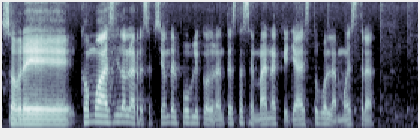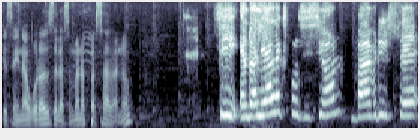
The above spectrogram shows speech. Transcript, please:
sobre cómo ha sido la recepción del público durante esta semana que ya estuvo la muestra que se inauguró desde la semana pasada, ¿no? Sí, en realidad la exposición va a abrirse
